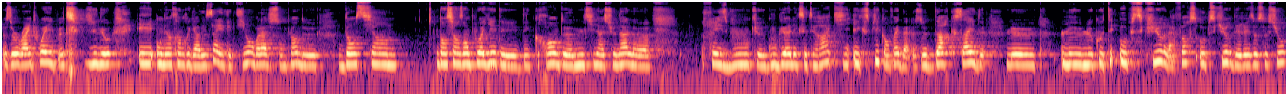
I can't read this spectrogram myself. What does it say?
The right way, but you know. Et on est en train de regarder ça, effectivement, voilà, ce sont plein d'anciens, d'anciens employés des, des grandes multinationales. Euh, Facebook, Google, etc., qui expliquent en fait bah, the dark side, le, le, côté obscur, la force obscure des réseaux sociaux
